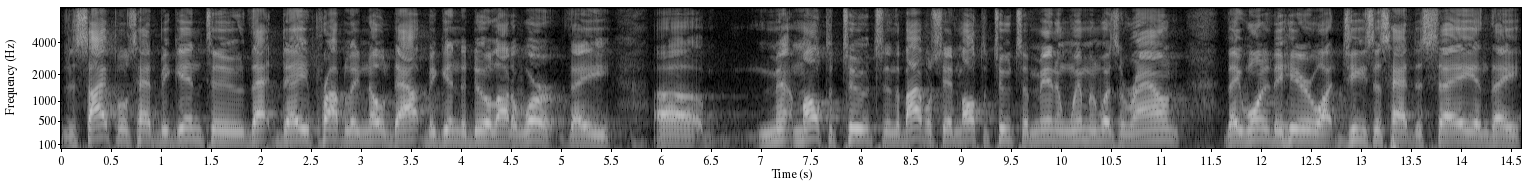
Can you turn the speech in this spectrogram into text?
The disciples had begun to that day, probably no doubt, begin to do a lot of work. They uh, multitudes, and the Bible said multitudes of men and women was around they wanted to hear what Jesus had to say, and they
